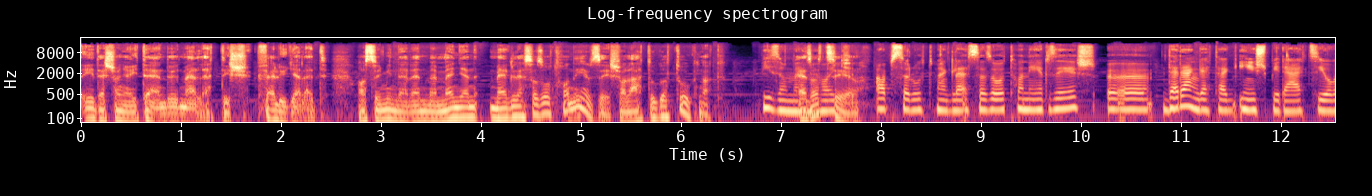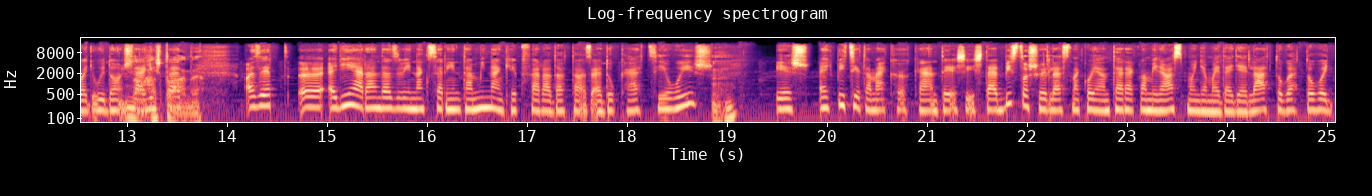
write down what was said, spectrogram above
édesanyai teendőd mellett is felügyeled azt, hogy minden rendben menjen, meg lesz az otthon érzés a látogatóknak? Bízom benne, Ez a hogy cél? abszolút meg lesz az otthonérzés, de rengeteg inspiráció vagy újdonság Na, is. hát. Tehát azért egy ilyen rendezvénynek szerintem mindenképp feladata az edukáció is, uh-huh. És egy picit a meghökkentés is. Tehát biztos, hogy lesznek olyan terek, amire azt mondja majd egy-egy látogató, hogy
